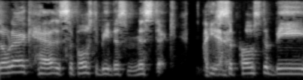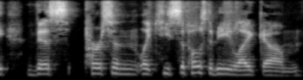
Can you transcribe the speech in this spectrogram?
Zodak has is supposed to be this mystic. He's supposed to be this person like he's supposed to be like um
